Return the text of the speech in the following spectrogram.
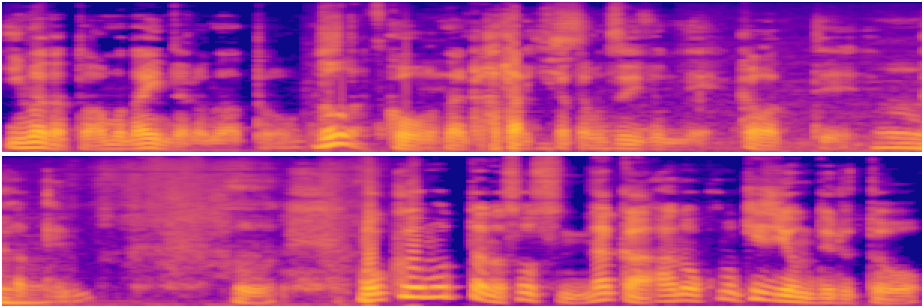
今だとあんまないんだろうなと。どうなんですか？こう、なんか働き方も随分ね、変わって、うん変わってる。うん。僕思ったのはそうっすね。なんかあの、この記事読んでると、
